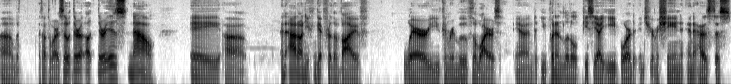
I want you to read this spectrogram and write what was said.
uh, with without the wires. So there uh, there is now a uh, an add-on you can get for the Vive where you can remove the wires and you put in a little PCIe board into your machine and it has this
